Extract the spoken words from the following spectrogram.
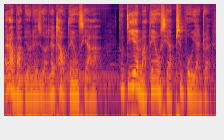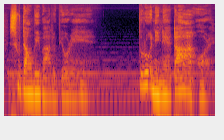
အဲ့ဒါဘာပြောလဲဆိုတော့လက်ထောက်တင်းအုပ်ဆရာကသူတည့်ရက်မှာတင်းအုပ်ဆရာဖြစ်ဖို့ရန်အတွက်ဆူတောင်းပေးပါလို့ပြောတယ်တဲ့သူတို့အနေနဲ့တားအံ့ဩတယ်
